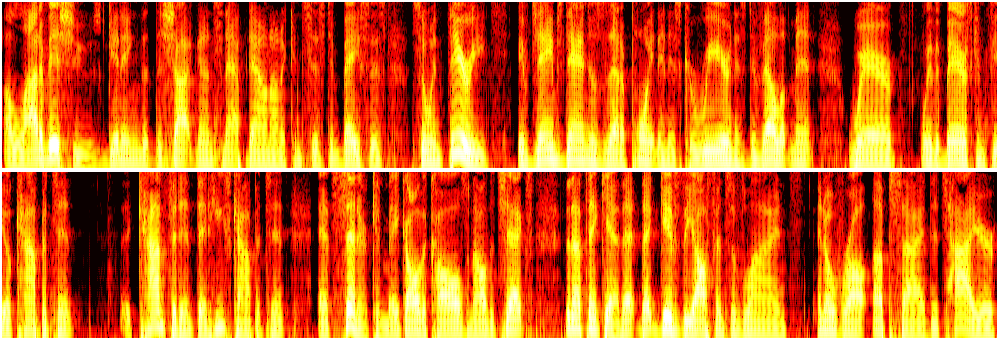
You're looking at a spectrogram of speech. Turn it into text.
a lot of issues getting the, the shotgun snap down on a consistent basis. So, in theory, if James Daniels is at a point in his career and his development where where the Bears can feel competent, confident that he's competent at center, can make all the calls and all the checks, then I think, yeah, that, that gives the offensive line an overall upside that's higher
